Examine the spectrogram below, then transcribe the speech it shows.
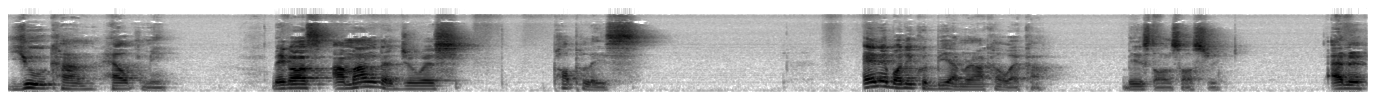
You can help me. Because among the Jewish populace, anybody could be a miracle worker based on sorcery. And,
